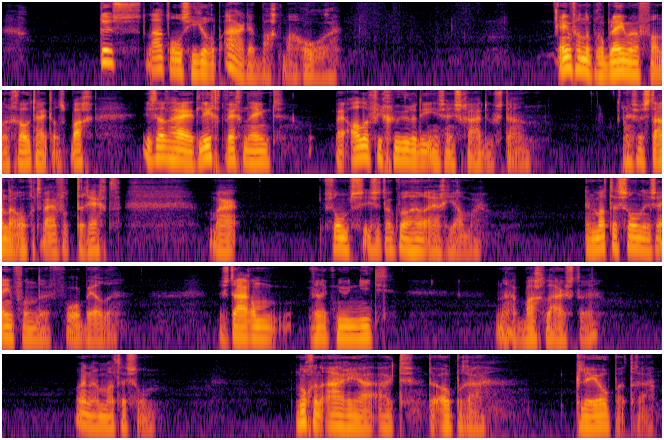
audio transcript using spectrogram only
dus laat ons hier op aarde Bach maar horen. Een van de problemen van een grootheid als Bach is dat hij het licht wegneemt bij alle figuren die in zijn schaduw staan. En ze staan daar ongetwijfeld terecht, maar soms is het ook wel heel erg jammer. En Matheson is een van de voorbeelden. Dus daarom wil ik nu niet naar Bach luisteren, maar naar Matheson. Nog een aria uit de opera Cleopatra.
